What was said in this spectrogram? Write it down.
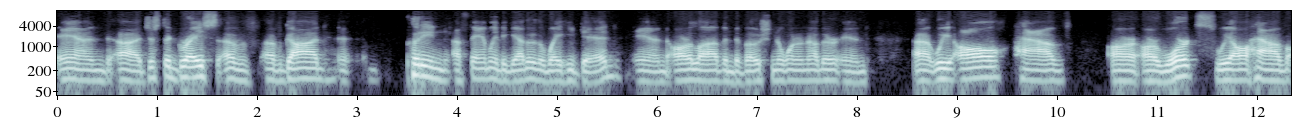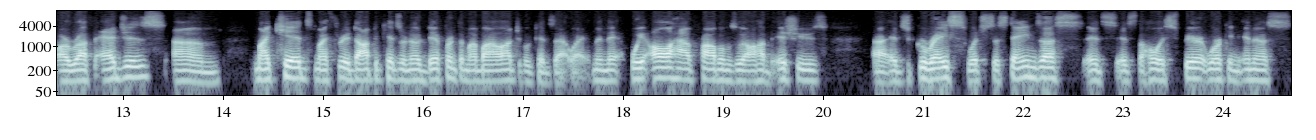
and uh, just the grace of of God uh, putting a family together the way He did, and our love and devotion to one another. And uh, we all have our our warts. We all have our rough edges. Um, my kids, my three adopted kids, are no different than my biological kids that way. I mean, they, we all have problems. We all have issues. Uh, it's grace which sustains us. It's it's the Holy Spirit working in us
